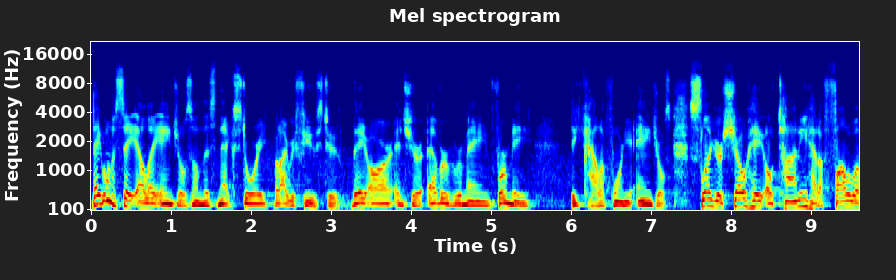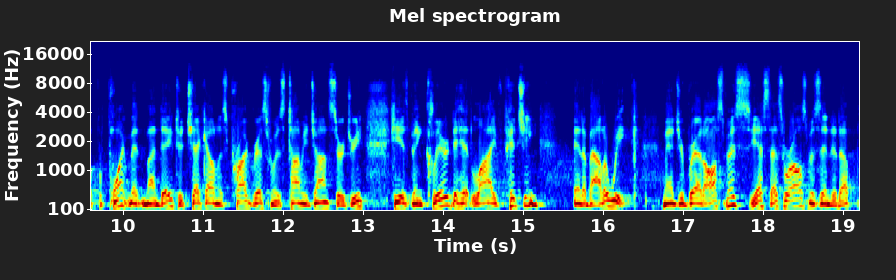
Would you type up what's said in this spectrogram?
they want to say LA Angels on this next story, but I refuse to. They are and shall ever remain, for me, the California Angels. Slugger Shohei Ohtani had a follow up appointment Monday to check out his progress from his Tommy John surgery. He has been cleared to hit live pitching in about a week. Manager Brad Ausmus, yes, that's where Ausmus ended up.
